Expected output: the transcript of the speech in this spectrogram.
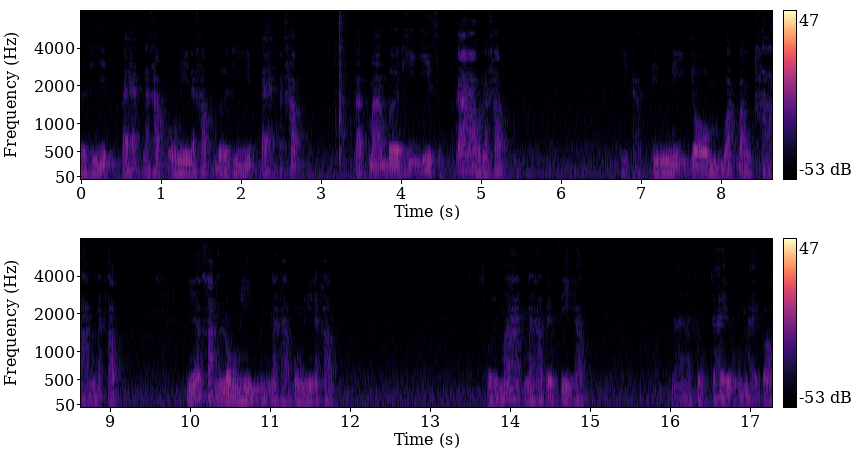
อร์ที่ 28 นะครับ องค์นี้นะครับ เบอร์ที่ 28 นะครับ ตัดมาเบอร์ที่ 29 นะครับนี่ครับ พิมพ์นิยมวัดบางคานนะครับ เนื้อขันลงหินนะครับ องค์นี้นะครับ สวยมากนะครับ FC ครับ นะถูกใจองค์ไหนก็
